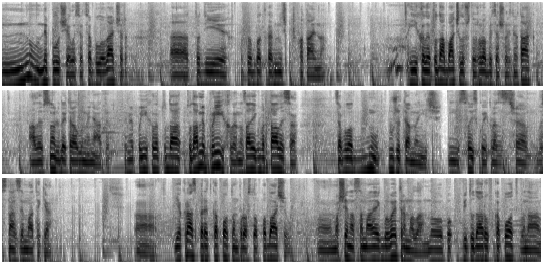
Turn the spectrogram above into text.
ну, не вийшло. Це було вечір. Е, Тоді була така ніч фатальна. Їхали туди, бачили, що робиться щось не так. але все одно людей треба було міняти. І ми поїхали туди, туди ми проїхали, назад як верталися. Це була ну, дуже темна ніч. І слизько, якраз ще весна, зима таке. Якраз перед капотом просто побачив. Машина сама якби витримала, але від удару в капот вона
